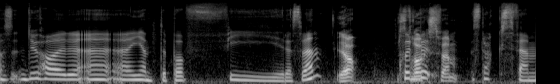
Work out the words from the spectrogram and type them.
Altså, du har eh, jente på fire, Sven. ja. Straks fem. Straks fem.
